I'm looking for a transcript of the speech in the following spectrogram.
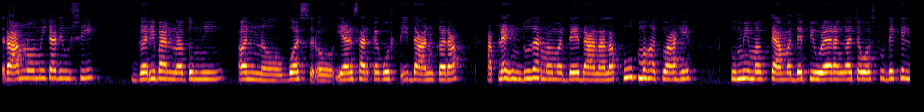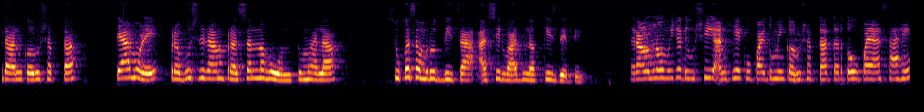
रामनवमीच्या दिवशी गरिबांना तुम्ही अन्न वस्त्र यांसारख्या गोष्टी दान करा. आपल्या हिंदू धर्मामध्ये दानाला खूप महत्त्व आहे. तुम्ही मग त्यामध्ये पिवळ्या रंगाच्या वस्तू देखील दान करू शकता. त्यामुळे प्रभू श्रीराम प्रसन्न होऊन तुम्हाला सुखसमृद्धीचा आशीर्वाद नक्कीच देतील. रामनवमीच्या दिवशी आणखी एक उपाय तुम्ही करू शकता तर तो उपाय असा आहे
